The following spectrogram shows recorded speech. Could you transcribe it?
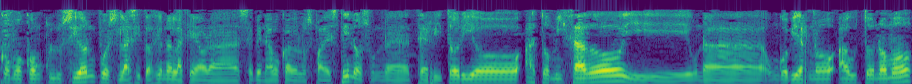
como conclusión pues la situación en la que ahora se ven abocados los palestinos. Un eh, territorio atomizado y una, un gobierno autónomo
